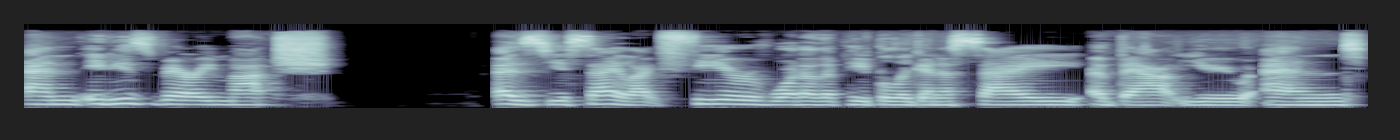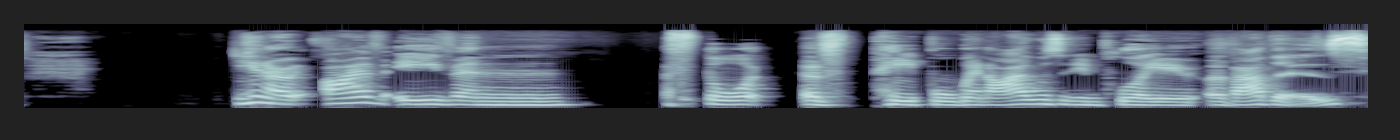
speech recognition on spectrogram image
and it is very much, as you say, like fear of what other people are going to say about you, and you know, I've even thought of people when I was an employee of others.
